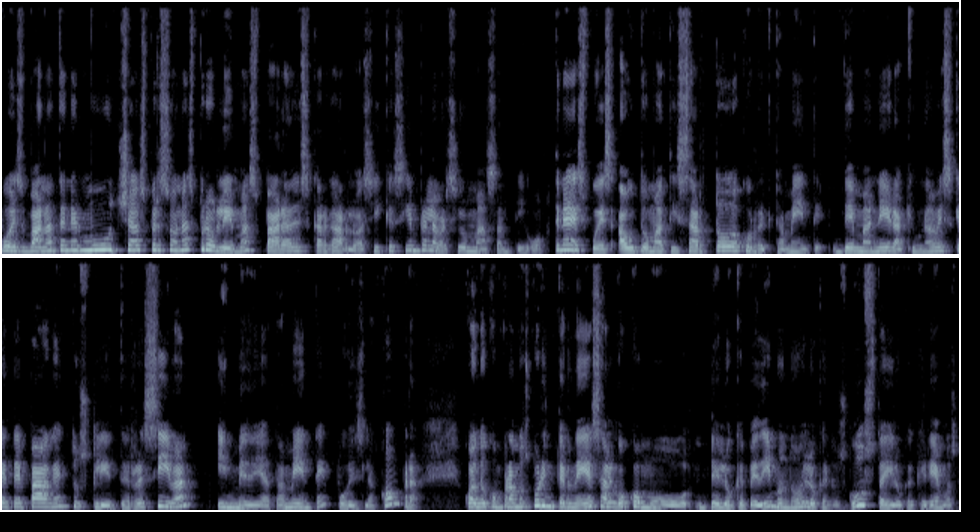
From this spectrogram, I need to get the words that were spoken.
pues van a tener muchas personas problemas para descargarlo, así que siempre la versión más antigua. Tres, pues automatizar todo correctamente, de manera que una vez que te paguen, tus clientes reciban inmediatamente pues la compra. Cuando compramos por internet es algo como de lo que pedimos, ¿no? De lo que nos gusta y lo que queremos.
